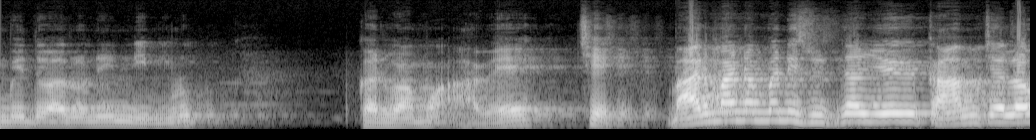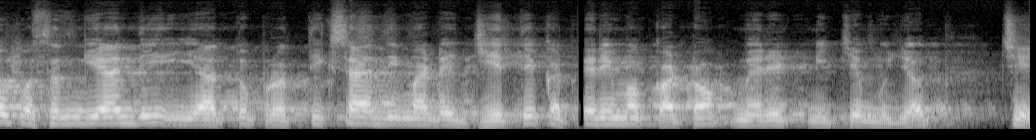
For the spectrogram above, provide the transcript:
ઉમેદવારોની નિમણૂક કરવામાં આવે છે. બારમા નંબરની સૂચના જોઈએ કે કામ ચલાઉ પસંદગી યાદી યા તો પ્રતીક્ષા યાદી માટે જે તે કચેરીમાં કટ ઓફ મેરિટ નીચે મુજબ છે.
